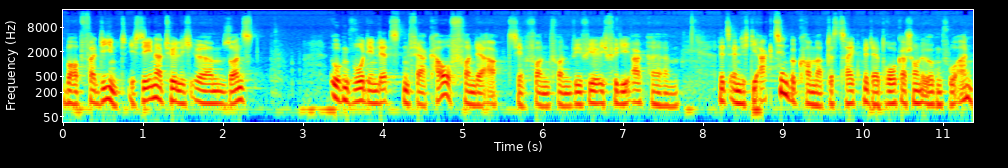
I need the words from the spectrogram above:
überhaupt verdient. Ich sehe natürlich ähm, sonst irgendwo den letzten Verkauf von der Aktie, von, von wie viel ich für die äh, letztendlich die Aktien bekommen habe, das zeigt mir der Broker schon irgendwo an.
